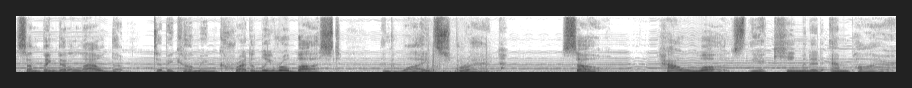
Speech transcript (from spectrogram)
something that allowed them to become incredibly robust and widespread. So, how was the Achaemenid Empire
